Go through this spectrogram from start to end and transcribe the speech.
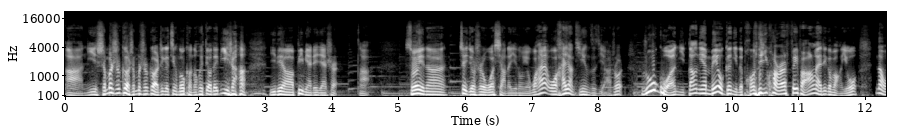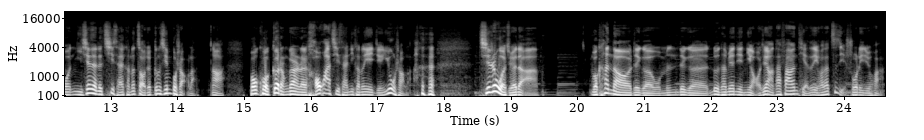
啊！你什么时刻、什么时刻，这个镜头可能会掉在地上，一定要避免这件事儿啊！所以呢，这就是我想的一些东西。我还我还想提醒自己啊，说如果你当年没有跟你的朋友一块玩非法 online 这个网游，那我你现在的器材可能早就更新不少了啊，包括各种各样的豪华器材，你可能也已经用上了。其实我觉得啊，我看到这个我们这个论坛编辑鸟将他发完帖子以后，他自己说了一句话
